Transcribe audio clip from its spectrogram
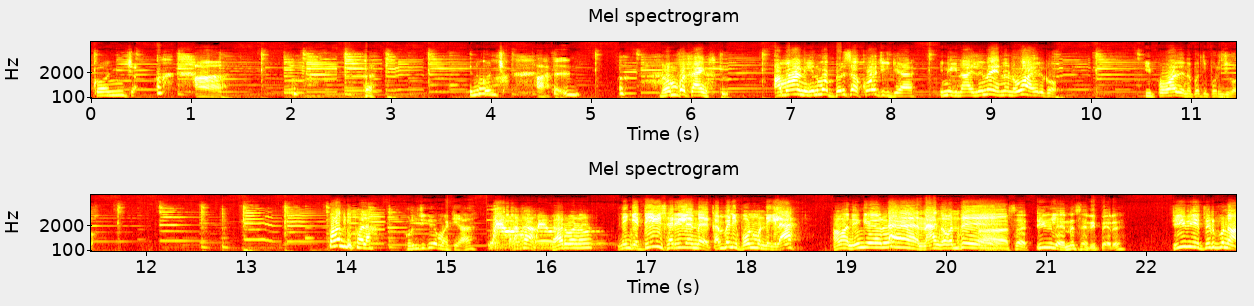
கொஞ்சம் ஆ. இன்னும் கொஞ்சம் ஆ. ரொம்ப தேங்க்ஸ் ஆமா நீ என்னமோ பெருசா கோச்சுக்கிட்டியா இன்னைக்கு நான் இல்லைன்னா என்னென்னவோ ஆயிருக்கும்? இப்போவாது என்னை பத்தி புரிஞ்சுக்கோ. வாங்கடி போலாம். புரிஞ்சுக்கவே மாட்டியா? யார் வேணும்? நீங்க டிவி சரியில்லைன்னு கம்பெனி போன் பண்ணீங்களா? ஆமா நீங்க யாரு? நாங்க வந்து சார் டிவில என்ன சார் ரிப்பேர்? டிவியை திருப்பினா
